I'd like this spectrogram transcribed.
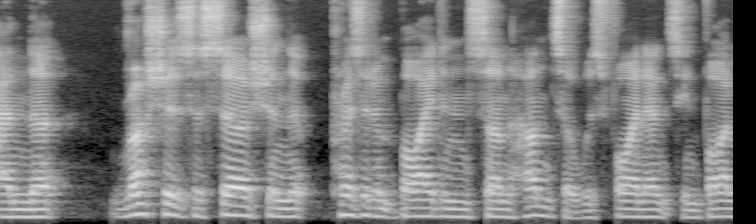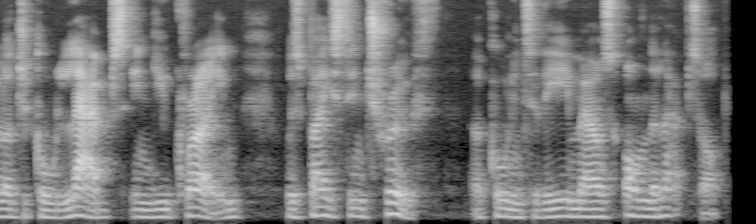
and that Russia's assertion that President Biden's son Hunter was financing biological labs in Ukraine was based in truth, according to the emails on the laptop.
